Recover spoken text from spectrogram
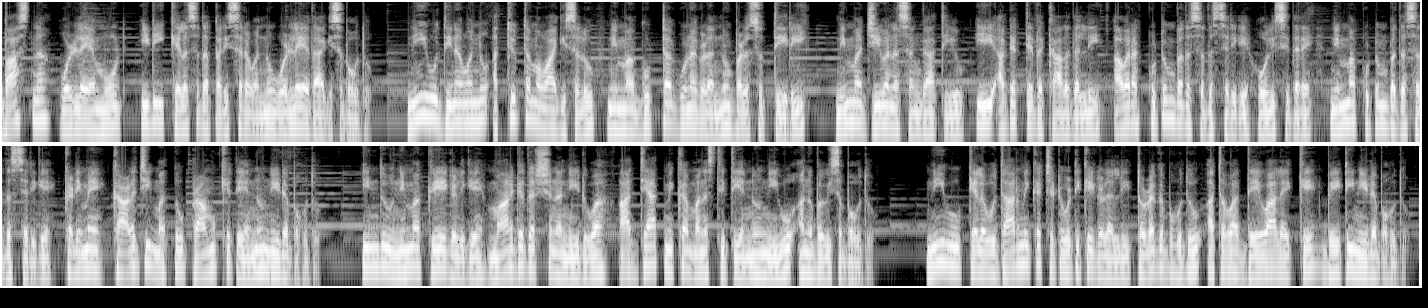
ಬಾಸ್ನ ಒಳ್ಳೆಯ ಮೂಡ್ ಇಡೀ ಕೆಲಸದ ಪರಿಸರವನ್ನು ಒಳ್ಳೆಯದಾಗಿಸಬಹುದು. ನೀವು ದಿನವನ್ನು ಅತ್ಯುತ್ತಮವಾಗಿಸಲು ನಿಮ್ಮ ಗುಪ್ತ ಗುಣಗಳನ್ನು ಬಳಸುತ್ತೀರಿ. ನಿಮ್ಮ ಜೀವನ ಸಂಗಾತಿಯು ಈ ಅಗತ್ಯದ ಕಾಲದಲ್ಲಿ ಅವರ ಕುಟುಂಬದ ಸದಸ್ಯರಿಗೆ ಹೋಲಿಸಿದರೆ ನಿಮ್ಮ ಕುಟುಂಬದ ಸದಸ್ಯರಿಗೆ ಕಡಿಮೆ ಕಾಳಜಿ ಮತ್ತು ಪ್ರಾಮುಖ್ಯತೆಯನ್ನು ನೀಡಬಹುದು. ಇಂದು ನಿಮ್ಮ ಕ್ರಿಯೆಗಳಿಗೆ ಮಾರ್ಗದರ್ಶನ ನೀಡುವ ಆಧ್ಯಾತ್ಮಿಕ ಮನಸ್ಥಿತಿಯನ್ನು ನೀವು ಅನುಭವಿಸಬಹುದು. ನೀವು ಕೆಲವು ಧಾರ್ಮಿಕ ಚಟುವಟಿಕೆಗಳಲ್ಲಿ ತೊಡಗಬಹುದು ಅಥವಾ ದೇವಾಲಯಕ್ಕೆ ಭೇಟಿ ನೀಡಬಹುದು.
